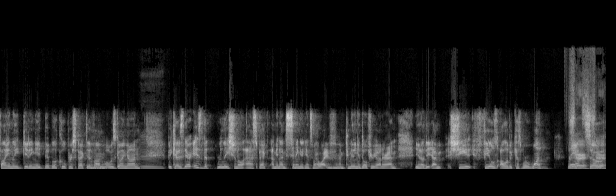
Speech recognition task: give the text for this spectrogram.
finally getting a biblical perspective Mm-hmm. on what was going on, Mm. because there is the relational aspect. I mean, I'm sinning against my wife. Mm-hmm. I'm committing adultery on her. I'm, you know, the, I'm. She feels all of it because we're one. Right. Sure, so sure.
